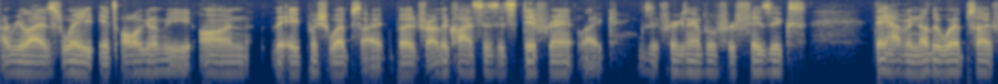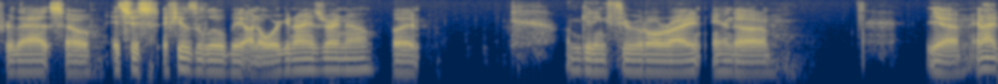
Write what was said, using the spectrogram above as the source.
I realized, wait, it's all gonna be on the APUSH website. But for other classes, it's different. Like for example, for physics, they have another website for that. So it's just it feels a little bit unorganized right now, but I'm getting through it all right. And uh, yeah, and I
